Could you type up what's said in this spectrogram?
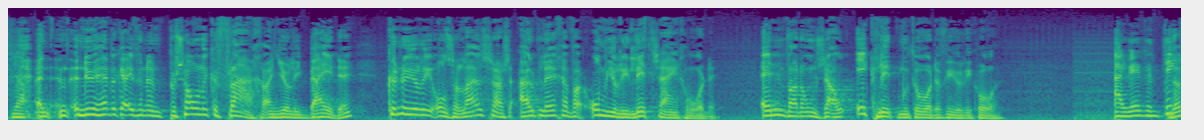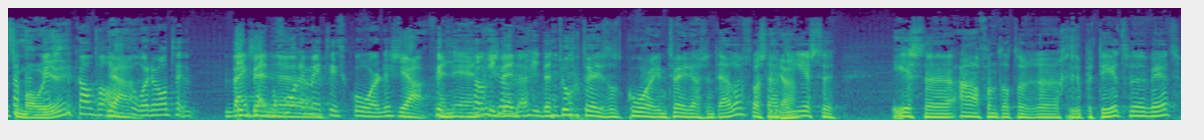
Ja. En, en- en nu heb ik even een persoonlijke vraag aan jullie beiden. Kunnen jullie onze luisteraars uitleggen waarom jullie lid zijn geworden? En waarom zou ik lid moeten worden van jullie koor? Nou, ik denk dat Dick Dat dat, is het beste kan beantwoorden. Want eh, wij Ik zijn ben, begonnen eh, met dit koor. Dus Ja, ik vind en, het en ik, ben, ik ben toegetreden tot het koor in 2011. Dat was Ja. de, eerste, de eerste avond dat er eh, gerepeteerd eh, werd.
